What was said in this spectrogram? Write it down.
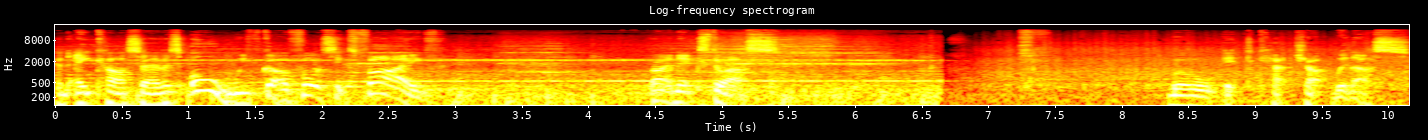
An eight car service. Oh, we've got a 465 right next to us. Will it catch up with us?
